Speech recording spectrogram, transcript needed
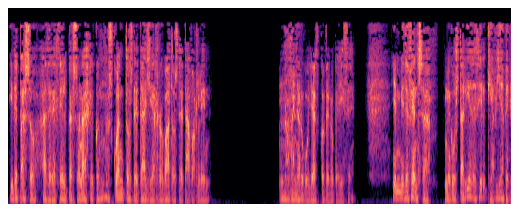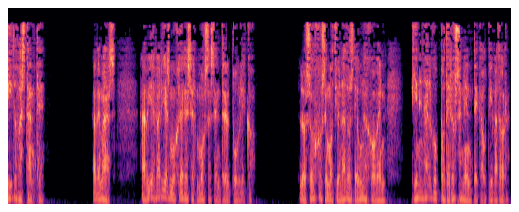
y de paso aderecé el personaje con unos cuantos detalles robados de Taborlin. No me enorgullezco de lo que hice. Y en mi defensa, me gustaría decir que había bebido bastante. Además, había varias mujeres hermosas entre el público. Los ojos emocionados de una joven tienen algo poderosamente cautivador.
